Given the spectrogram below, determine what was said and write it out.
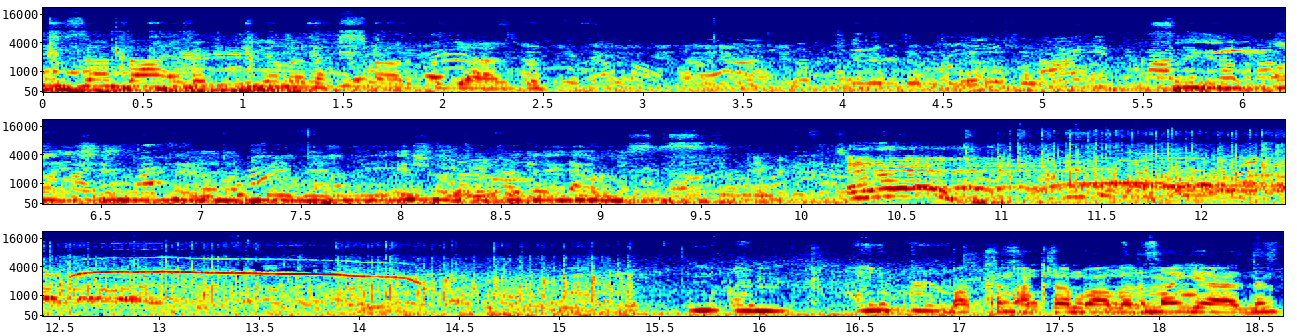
Bizden daha evet diyemeden şarkı geldi. Sayın Ayşe Nur Karaman eş olarak kabul ediyor musunuz? Bakın akrabalarıma geldim.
